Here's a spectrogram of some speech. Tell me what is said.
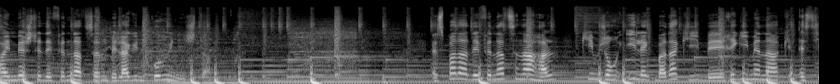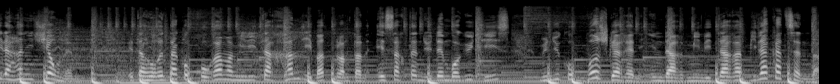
hainbeste defendatzen belagun komunista. Ez bada defendatzen ahal, Kim Jong-ilek badaki be regimenak ez dira hanitxaunen. Eta horrentako programa militar handi bat plantan ezarten du denboa gutiz, munduko bosgarren indar militara bilakatzen da.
